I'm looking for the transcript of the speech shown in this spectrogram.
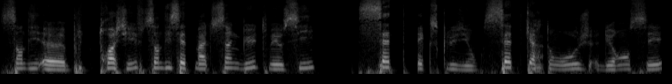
110, euh, trois chiffres, 117 matchs, 5 buts, mais aussi 7 exclusions, 7 cartons rouges durant ces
